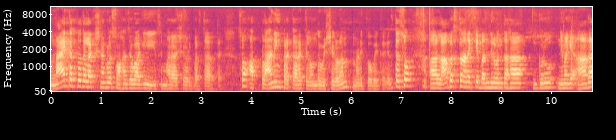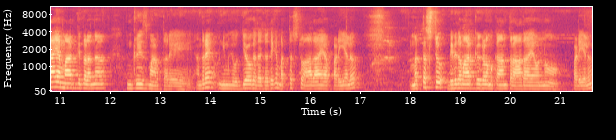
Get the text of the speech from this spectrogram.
ನಾಯಕತ್ವದ ಲಕ್ಷಣಗಳು ಸಹಜವಾಗಿ ಸಿಂಹರಾಶಿಯವ್ರಿಗೆ ಬರ್ತಾ ಇರುತ್ತೆ. ಸೊ ಆ ಪ್ಲಾನಿಂಗ್ ಪ್ರಕಾರ ಕೆಲವೊಂದು ವಿಷಯಗಳನ್ನು ನಡ್ಕೋಬೇಕಾಗಿರುತ್ತೆ ಸೊ ಆ, ಲಾಭಸ್ಥಾನಕ್ಕೆ ಬಂದಿರುವಂತಹ ಗುರು ನಿಮಗೆ ಆದಾಯ ಮಾರ್ಗಗಳನ್ನು ಇನ್ಕ್ರೀಸ್ ಮಾಡ್ತಾರೆ. ಅಂದರೆ ನಿಮಗೆ ಉದ್ಯೋಗದ ಜೊತೆಗೆ ಮತ್ತಷ್ಟು ಆದಾಯ ಪಡೆಯಲು, ಮತ್ತಷ್ಟು ವಿವಿಧ ಮಾರ್ಗಗಳ ಮುಖಾಂತರ ಆದಾಯವನ್ನು ಪಡೆಯಲು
